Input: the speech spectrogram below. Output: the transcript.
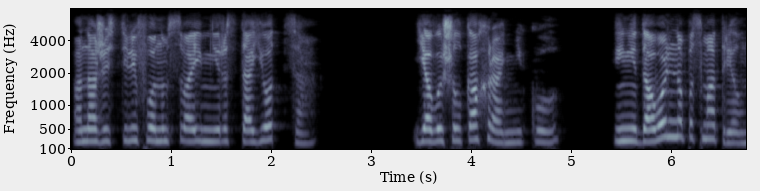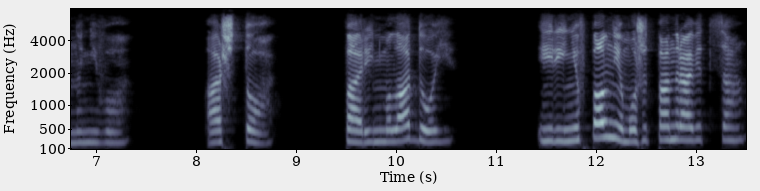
Она же с телефоном своим не расстается. Я вышел к охраннику и недовольно посмотрел на него. А что? Парень молодой. Ирине вполне может понравиться.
